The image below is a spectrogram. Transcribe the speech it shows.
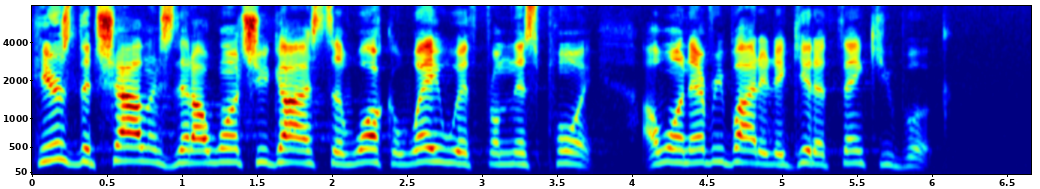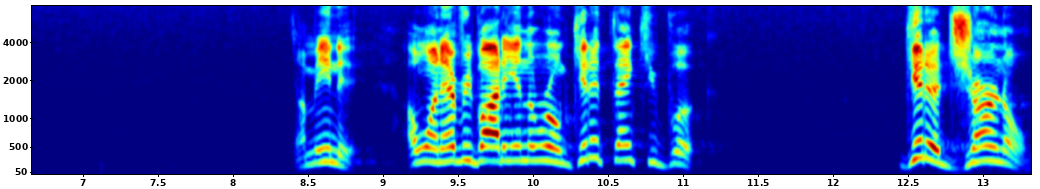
Here's the challenge that I want you guys to walk away with from this point I want everybody to get a thank you book. I mean it. I want everybody in the room, get a thank you book. Get a journal.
